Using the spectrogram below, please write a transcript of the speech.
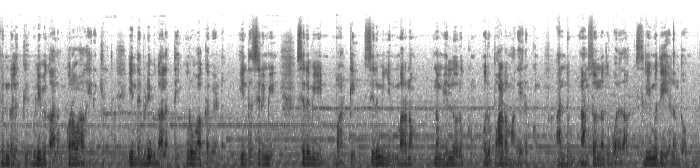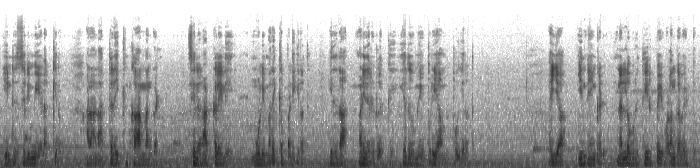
பெண்களுக்கு விடிவு காலம் குறைவாக இருக்கிறது. இந்த விடிவு காலத்தை உருவாக்க வேண்டும். இந்த சிறுமி சிறுமியின் வாழ்க்கை சிறுமியின் மரணம் நம் எல்லோருக்கும் ஒரு பாடமாக இருக்கும். அன்றும் நான் சொன்னது போலதான் ஸ்ரீமதி இழந்தோம். இன்று சிறுமி இழக்கிறோம். ஆனால் அத்தனைக்கும் காரணங்கள் சில நாட்களிலே மூடி மறைக்கப்படுகிறது. இதுதான் மனிதர்களுக்கு எதுவுமே புரியாமல் போகிறது. ஐயா நீங்கள் நல்ல ஒரு தீர்ப்பை வழங்க வேண்டும்.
